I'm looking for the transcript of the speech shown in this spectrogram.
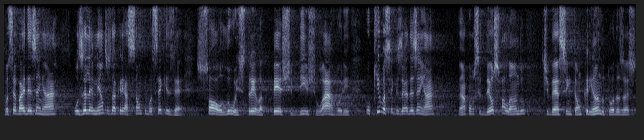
você vai desenhar os elementos da criação que você quiser: sol, lua, estrela, peixe, bicho, árvore, o que você quiser desenhar, né, como se Deus falando tivesse então criando todas as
